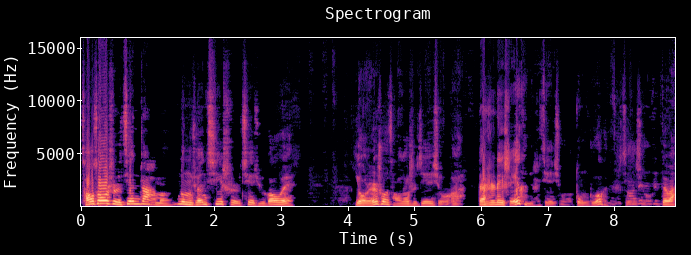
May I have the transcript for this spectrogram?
曹操是奸诈吗？弄权欺世，窃取高位。有人说曹操是奸雄哈，但是那谁肯定是奸雄，董卓肯定是啊奸雄，对对吧？？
